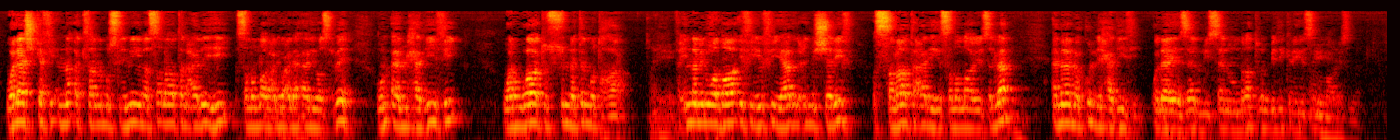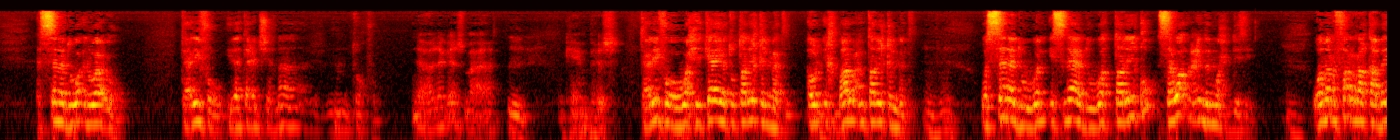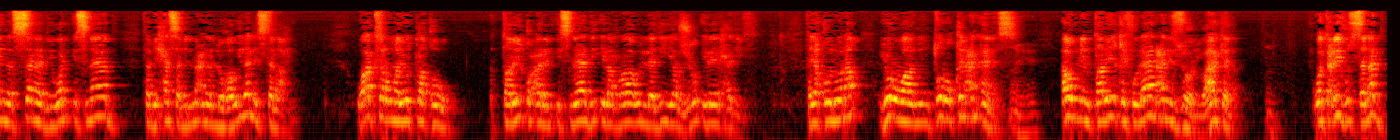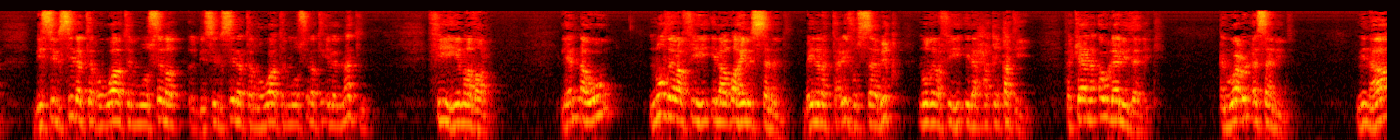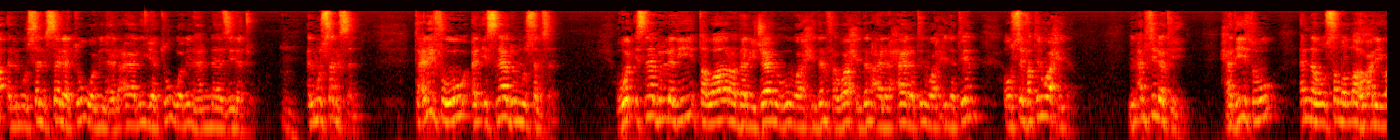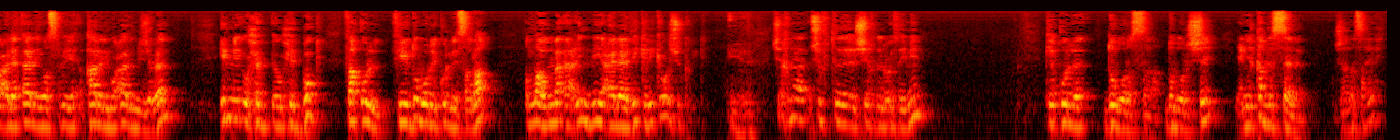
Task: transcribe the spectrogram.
ولا شك في أن أكثر المسلمين صلاة عليه صلى الله عليه وعلى آله وصحبه هم أهل الحديث ورواة السنة المطهرة. فإن من وظائفهم في هذا العلم الشريف الصلاة عليه صلى الله عليه وسلم أمام كل حديث ولا يزال لسانه مرتبا بذكره صلى الله عليه وسلم. السند وأنواعه تعريفه إذا تعب شيخنا توقفه. لا كنسمع مم. كاين بس. تعريفه هو حكاية طريق المتن أو الإخبار عن طريق المتن. والسند والإسناد والطريق سواء عند المحدثين. ومن فرق بين السند والإسناد فبحسب المعنى اللغوي لا الاصطلاحي. وأكثر ما يطلق الطريق على الإسناد إلى الراوي الذي يرجع إليه الحديث. فيقولون يروى من طرق عن أنس. أي. أو من طريق فلان عن الزهري وهكذا. وتعريف السند بسلسلة الرواة الموصلة بسلسلة الرواة الموصلة إلى المتن فيه نظر لأنه نظر فيه إلى ظاهر السند بينما التعريف السابق نظر فيه إلى حقيقته. فكان أولى لذلك. أنواع الأسانيد منها المسلسلة ومنها العالية ومنها النازلة. المسلسل تعريفه الإسناد المسلسل. هو الإسناد الذي توارد رجاله واحدا فواحدا على حالة واحدة أو صفة واحدة. من أمثلته حديث أنه صلى الله عليه وعلى آله وصحبه قال لمعاذ بن جبل إني أحب أحبك فقل في دبر كل صلاة اللهم أعني على ذكرك وشكرك. شيخنا شفت شيخنا العثيمين؟ كيقول دبر الصلاة دبر الشيء يعني قبل السلام. مش هذا صحيح؟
